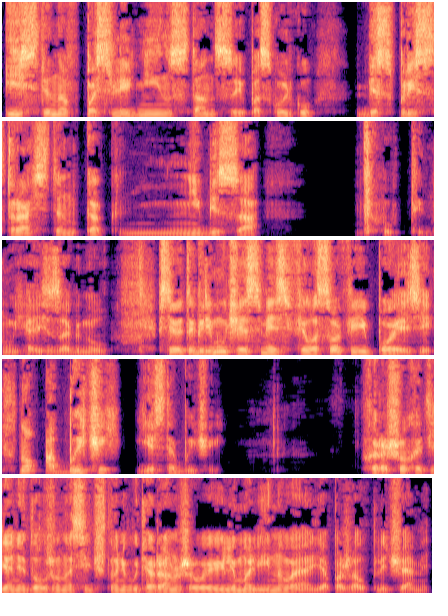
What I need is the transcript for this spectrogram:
истинно в последней инстанции, поскольку беспристрастен, как небеса. Тьфу ты, ну я изогнул. Все это гремучая смесь философии и поэзии, но обычай есть обычай. Хорошо, хоть я не должен носить что-нибудь оранжевое или малиновое, я пожал плечами.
